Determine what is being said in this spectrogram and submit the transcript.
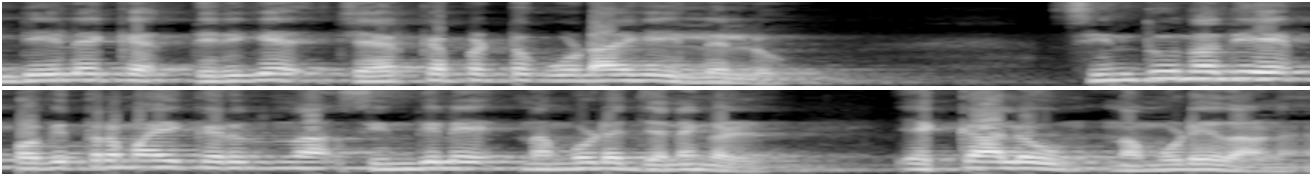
ഇന്ത്യയിലേക്ക് തിരികെ ചേർക്കപ്പെട്ടുകൂടായികയില്ലല്ലോ. സിന്ധു നദിയെ പവിത്രമായി കരുതുന്ന സിന്ധിലെ നമ്മുടെ ജനങ്ങൾ എക്കാലവും നമ്മുടേതാണ്.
